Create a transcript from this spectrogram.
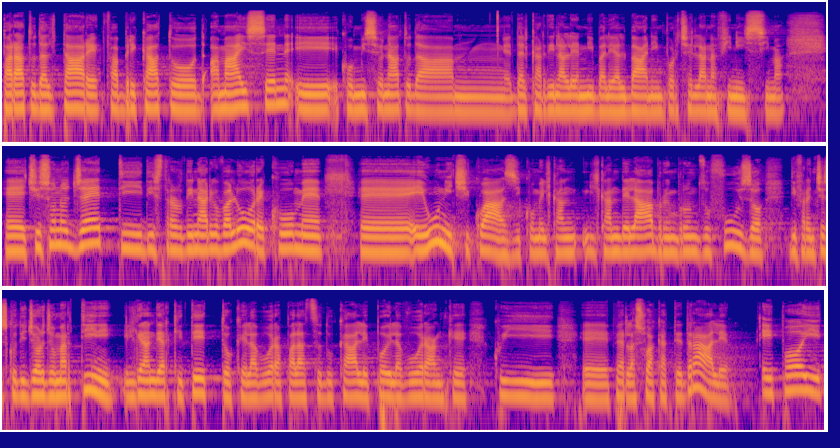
parato d'altare fabbricato a Meissen e commissionato da, mh, dal cardinale Annibale Albani in porcellana finissima. Eh, ci sono oggetti di straordinario valore come, eh, e unici quasi come il, can il candelabro in bronzo fuso di Francesco di Giorgio Martini, il grande architetto che lavora a Palazzo Ducale e poi lavora anche qui eh, per la sua cattedrale. E poi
